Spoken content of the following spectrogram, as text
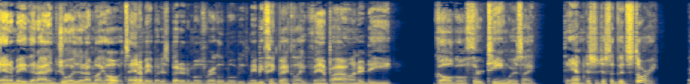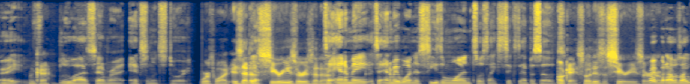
anime that I enjoy that I'm like, oh, it's anime, but it's better than most regular movies. Made me think back to like Vampire Hunter D, Golgo 13, where it's like, damn, this is just a good story. All right. Okay. Blue Eyed Samurai, excellent story. Worth watching. Is that a series or is that It's an a? anime. It's an anime one. It's season one, so it's like six episodes. Okay, so it is a series or. Right, a- but I was like,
